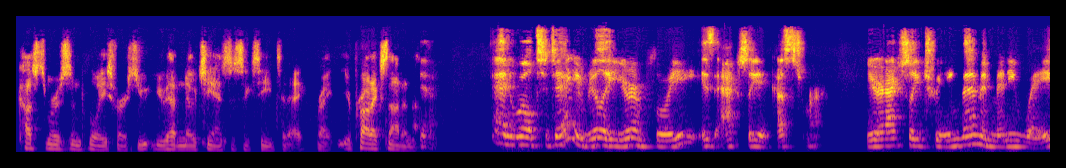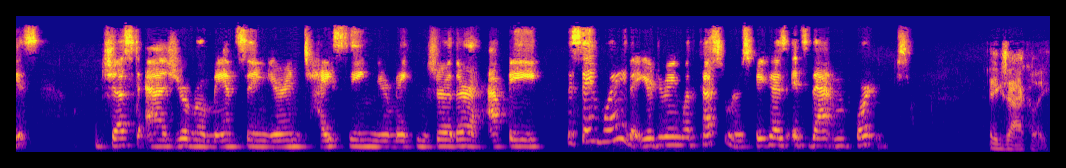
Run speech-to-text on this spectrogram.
customers and employees first you you have no chance to succeed today right? Your product's not enough. Yeah. and well today really your employee is actually a customer. You're actually treating them in many ways just as you're romancing you're enticing you're making sure they're happy the same way that you're doing with customers because it's that important exactly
